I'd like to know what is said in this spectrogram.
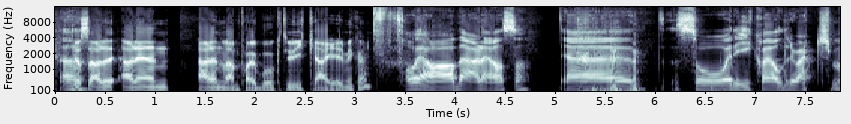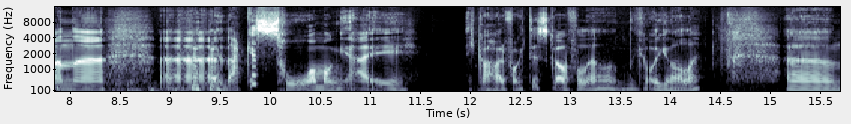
Ja, så er, det, er, det en, det en vampire-bok du ikke eier, Mikael? Å ja, det er det, altså. Jeg, så rik har jeg aldri vært, men uh, det er ikke så mange jeg ikke har, faktisk. Iallfall det originale. Um,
